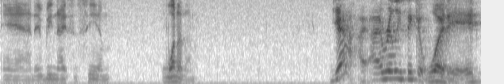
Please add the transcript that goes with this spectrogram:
and it'd be nice to see him, one of them. Yeah, I, I really think it would. It,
